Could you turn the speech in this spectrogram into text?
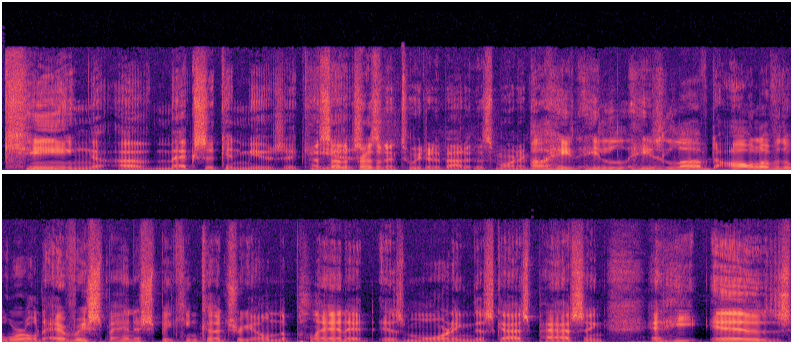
king of Mexican music. I He saw the president tweeted about it this morning. Oh, he he he's loved all over the world. Every Spanish-speaking country on the planet is mourning this guy's passing, and he is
